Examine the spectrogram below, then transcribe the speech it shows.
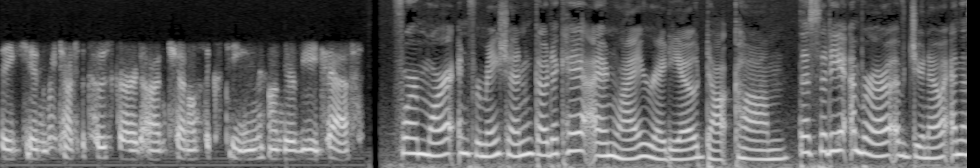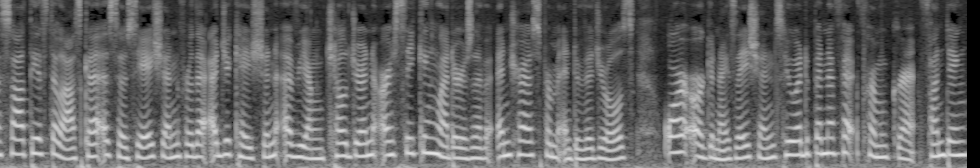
they can reach out to the Coast Guard on Channel 16 on their VHF. For more information, go to kinyradio.com. The City and Borough of Juneau and the Southeast Alaska Association for the Education of Young Children are seeking letters of interest from individuals or organizations who would benefit from grant funding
